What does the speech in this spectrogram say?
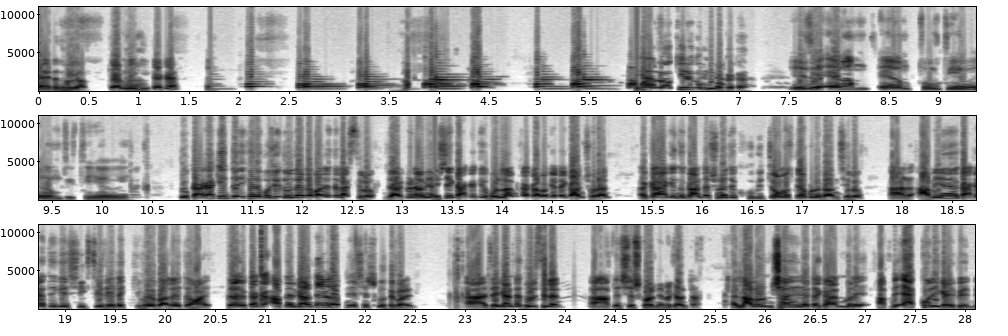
হ্যাঁ এটা ধরলাম। কেমন কি কাকা? লোক কীরকম দিব কাকা? এই যে এরম এরম তুলতে হবে এরম দিতে হবে। তো কাকা কিন্তু এখানে বসে দোদাটা বাজাতে লাগছিল যার কারণে আমি এসে কাকাকে বললাম কাকা আমাকে একটা গান শোনান। আর কাকা কিন্তু গানটা শুনেছে খুবই চমৎকারপূর্ণ গান ছিল। আর আমি কাকা থেকে শিখছি যে এটা কীভাবে বাজাইতে হয়। কাকা আপনার গানটা এবার আপনি শেষ করতে পারেন। যে গানটা ধরছিলেন আপনি শেষ করেন এবার গানটা। লালন শাহের একটা গান মানে আপনি এক কলি গাইবেন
